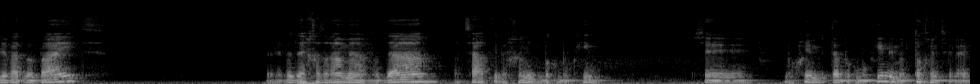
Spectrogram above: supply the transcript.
לבד בבית, ובדרך חזרה מהעבודה עצרתי בחנות בקבוקים, שמוכרים את הבקבוקים עם התוכן שלהם.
